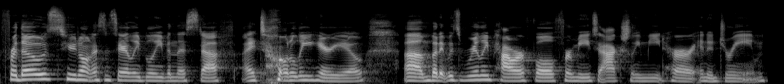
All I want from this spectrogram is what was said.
for those who don't necessarily believe in this stuff, I totally hear you. Um, but it was really powerful for me to actually meet her in a dream.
